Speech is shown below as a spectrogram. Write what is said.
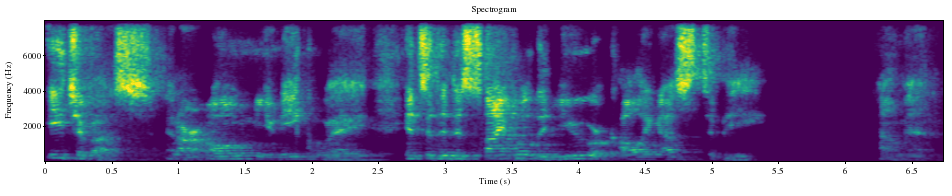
each of us in our own unique way, into the disciple that you are calling us to be. Amen.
